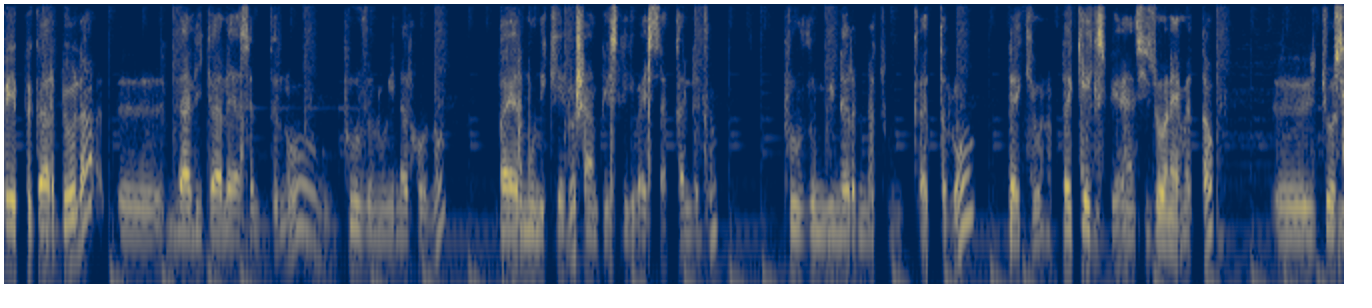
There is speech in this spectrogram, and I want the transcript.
ፔፕ ጋርዲዮላ ላሊጋ ላይ አሰልጥኖ proven winner ሆኖ ባየርን ሙኒክ ሄዶ ሻምፒየንስ ሊግ ባይሳካለትም proven winner ነቱን ቀጥሎ በቂ ሆነ በቂ experience ይዞ ነው የመጣው። ጆሴ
